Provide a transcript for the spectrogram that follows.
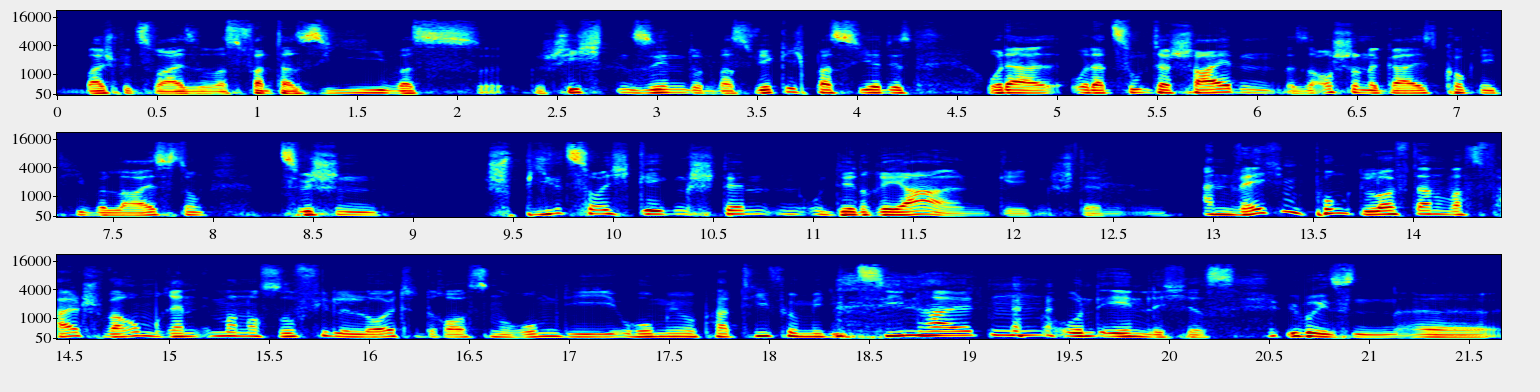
beispielsweise was Fantasie, was äh, Geschichten sind und was wirklich passiert ist. Oder, oder zu unterscheiden, das ist auch schon eine geist kognitive Leistung, zwischen Spielzeuggegenständen und den realen Gegenständen. An welchem Punkt läuft dann was falsch? Warum rennen immer noch so viele Leute draußen rum, die Homöopathie für Medizin halten und ähnliches? Übrigens ein, äh,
